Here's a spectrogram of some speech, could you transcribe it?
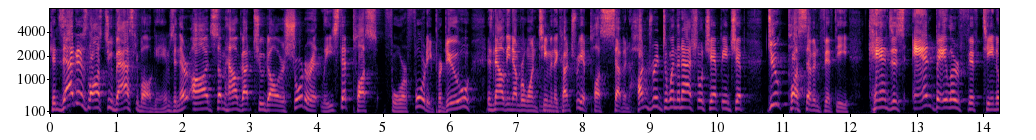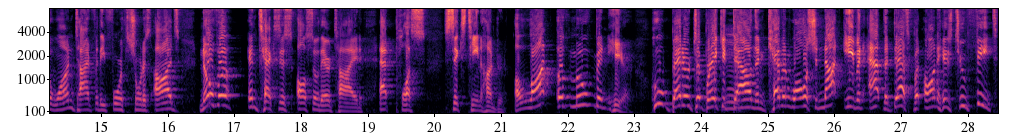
Gonzaga has lost two basketball games, and their odds somehow got $2 shorter at least at plus 440. Purdue is now the number one team in the country at plus 700 to win the national championship. Duke plus 750. Kansas and Baylor 15 to 1, tied for the fourth shortest odds. Nova and Texas also there tied at plus 1600. A lot of movement here. Who better to break it mm. down than Kevin Walsh, not even at the desk, but on his two feet?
